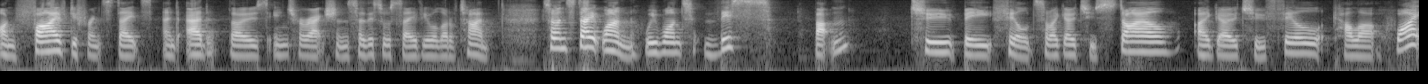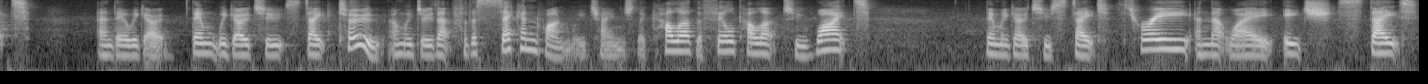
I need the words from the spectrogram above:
on five different states and add those interactions. So this will save you a lot of time. So in state one, we want this button to be filled. So I go to style, I go to fill color white, and there we go. Then we go to state two, and we do that for the second one. We change the color, the fill color to white. Then we go to state three, and that way each state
